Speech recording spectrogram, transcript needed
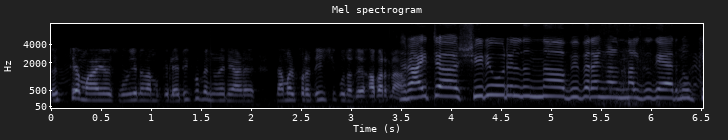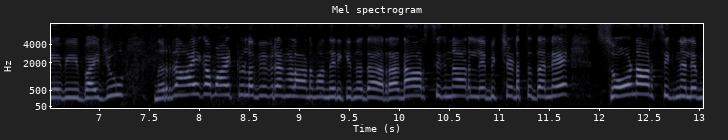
കൃത്യമായ സൂചന നമുക്ക് ലഭിക്കുമെന്ന് തന്നെയാണ് നമ്മൾ പ്രതീക്ഷിക്കുന്നത് അപർണ. റൈറ്റ് ഷിരൂരിൽ നിന്ന് വിവരങ്ങൾ നൽകുകയായിരുന്നു കെ വി ബൈജു. നിർണായകമായിട്ടുള്ള വിവരങ്ങളാണ് വന്നിരിക്കുന്നത്. റഡാർ സിഗ്നൽ ലഭിച്ചിടത്ത് തന്നെ സോണാർ സിഗ്നലും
